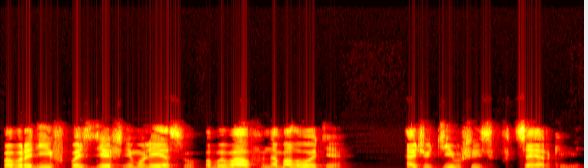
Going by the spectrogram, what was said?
побродив по здешнему лесу, побывав на болоте, очутившись в церкви.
